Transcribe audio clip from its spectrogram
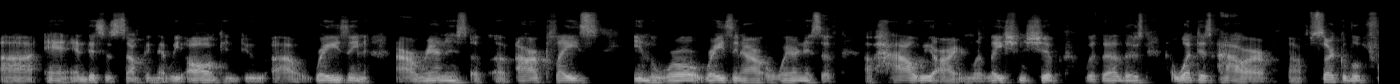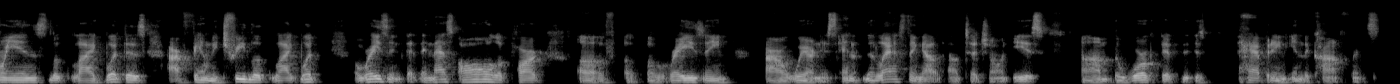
And, and, this is something that we all can do, raising our awareness of, of our place in the world, raising our awareness of, of how we are in relationship with others. What does our uh, circle of friends look like? What does our family tree look like? What raising, and that's all a part of, of, of raising our awareness. And the last thing I'll, I'll touch on is um, the work that is happening in the conference.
